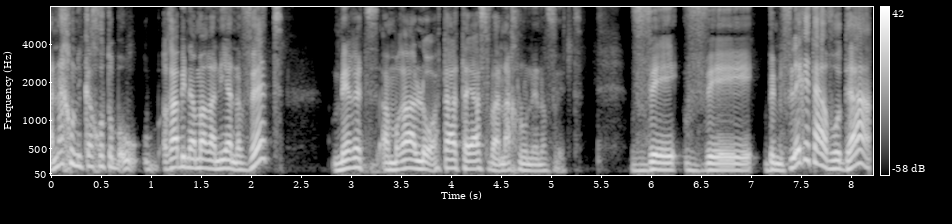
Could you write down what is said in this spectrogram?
אנחנו ניקח אותו, רבין אמר, אני אנווט, מרץ אמרה, לא, אתה הטייס ואנחנו ננווט. ובמפלגת העבודה,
